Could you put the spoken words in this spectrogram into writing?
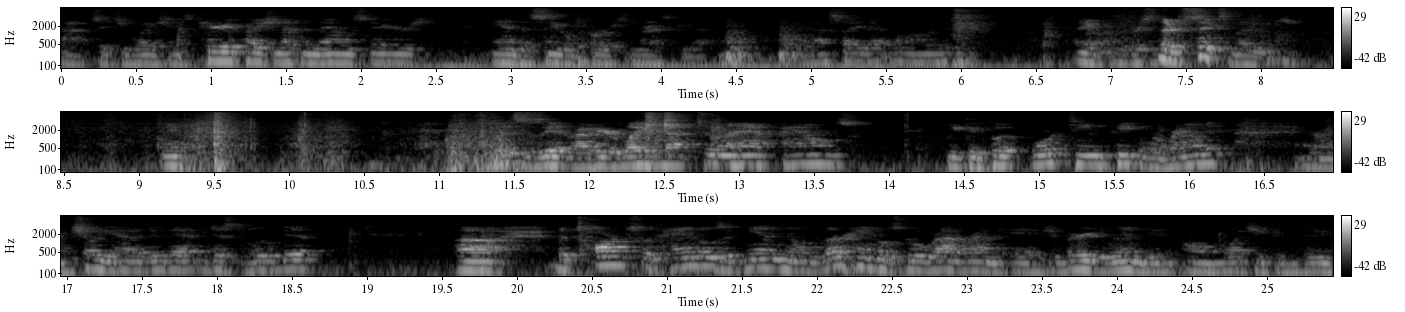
type situations. Carry a patient up and down the stairs, and a single person rescue. I think. Did I say that one already? Anyway, there's, there's six moves. Anyway. So this is it right here, weighs about two and a half pounds. You can put fourteen people around it, and I can show you how to do that in just a little bit. Uh, the tarps with handles, again, you know, their handles go right around the edge. You're very limited on what you can do.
